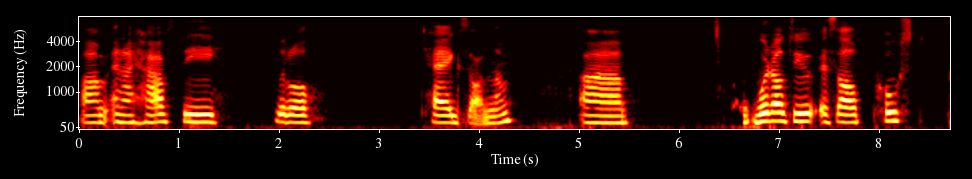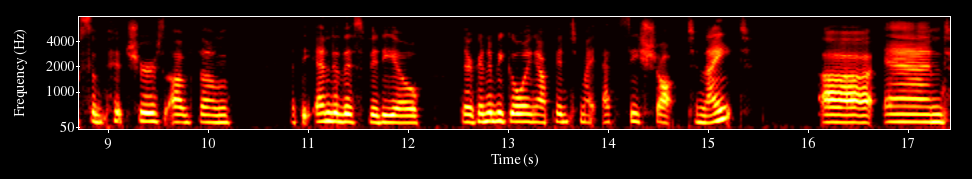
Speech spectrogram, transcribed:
Um, and I have the little tags on them. Um, what I'll do is I'll post some pictures of them at the end of this video. They're going to be going up into my Etsy shop tonight. Uh, and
